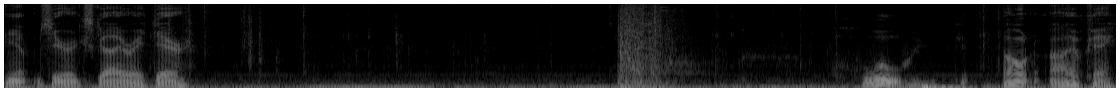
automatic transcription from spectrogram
Yep, Zirax guy right there. Woo. Oh, okay.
